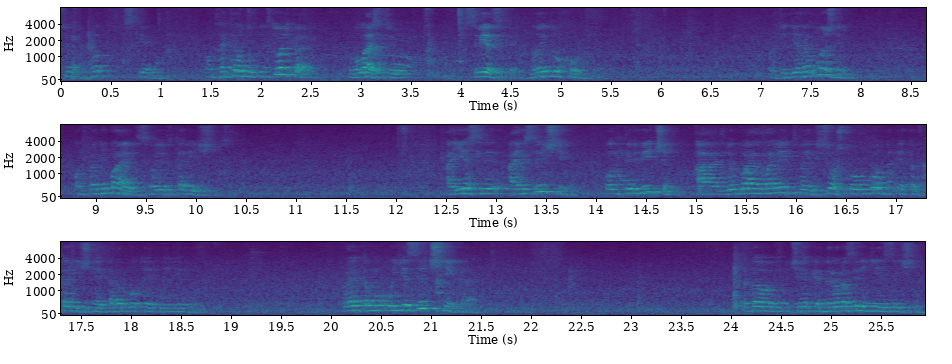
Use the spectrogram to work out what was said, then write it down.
Все, вот схема. Он хотел быть не только властью светской, но и духовной. Единобожник, он понимает свою вторичность. А если, а язычник, он первичен, а любая молитва и все, что угодно, это вторично, это работает на него. Поэтому у язычника, когда у человека мировоззрение язычника,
